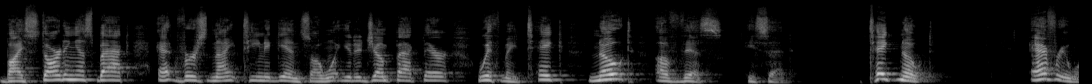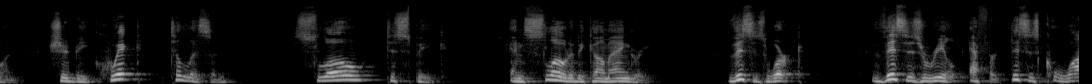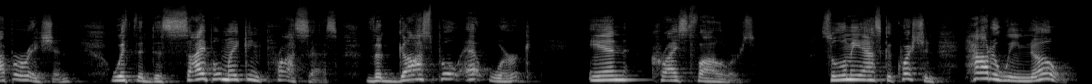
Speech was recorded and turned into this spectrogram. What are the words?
by starting us back at verse 19 again. So I want you to jump back there with me. Take note of this, he said. Take note. Everyone should be quick to listen, slow to speak, and slow to become angry. This is work. This is real effort. This is cooperation with the disciple making process, the gospel at work in Christ followers. So let me ask a question How do we know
